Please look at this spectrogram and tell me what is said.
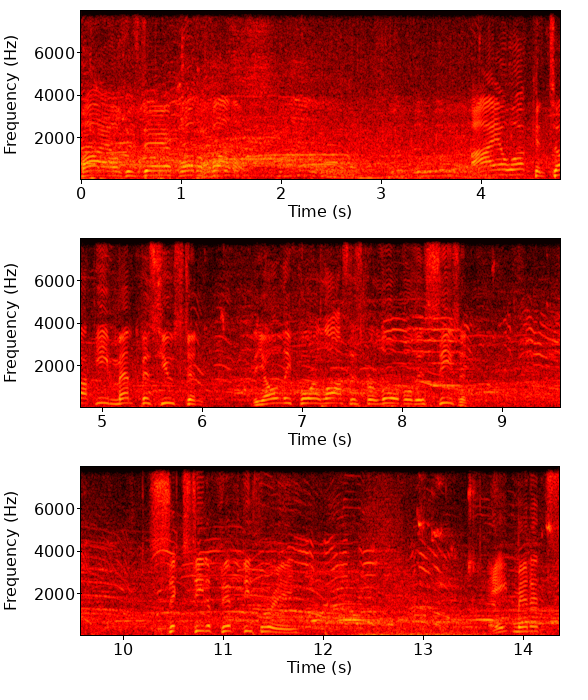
Myles is there for the follow. Iowa, Kentucky, Memphis, Houston. The only four losses for Louisville this season. 60 to 53. Eight minutes,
